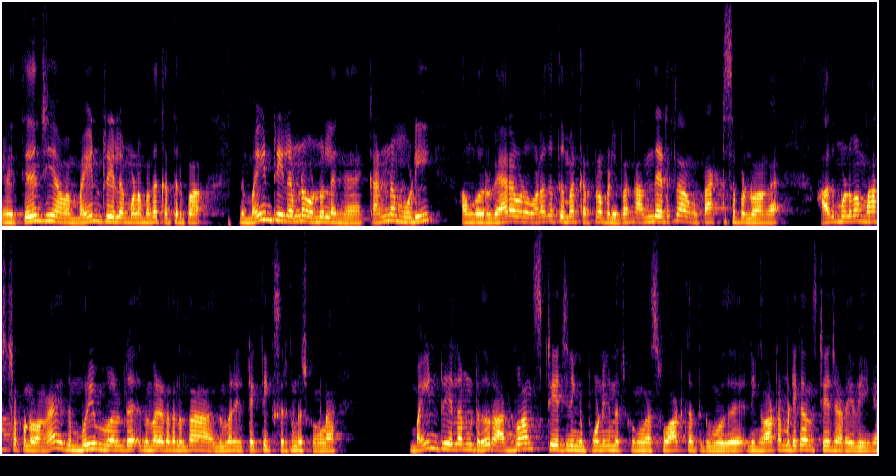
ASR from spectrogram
எனக்கு தெரிஞ்சு அவன் மைண்ட் ரீலம் மூலமாக தான் கற்றுருப்பான் இந்த மைண்ட் ரீலம்னா ஒன்றும் இல்லைங்க. கண்ணை மூடி அவங்க ஒரு வேற ஒரு உலகத்து மாதிரி கற்பனை பண்ணிப்பாங்க. அந்த இடத்துல அவங்க ப்ராக்டிஸை பண்ணுவாங்க. அது மூலமாக மாஸ்டர் பண்ணுவாங்க. இந்த முறிவு வேர்ல்டு இந்த மாதிரி இடத்துல தான் இந்த மாதிரி டெக்னிக்ஸ் இருக்குன்னு வச்சுக்கோங்களேன். மைண்ட் ரியலம்ன்றது ஒரு அட்வான்ஸ் ஸ்டேஜ் நீங்கள் போனீங்கன்னு வச்சுக்கோங்களேன். ஸ்வாட் கற்றுக்கும் போது நீங்கள் ஆட்டோமேட்டிக்காக அந்த ஸ்டேஜ் அடைவீங்க.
